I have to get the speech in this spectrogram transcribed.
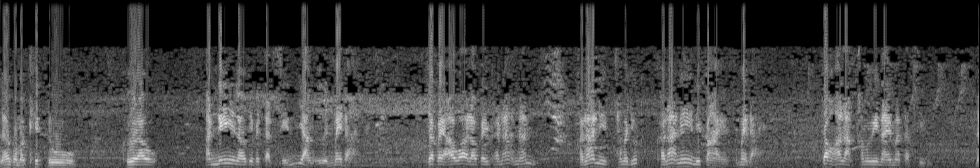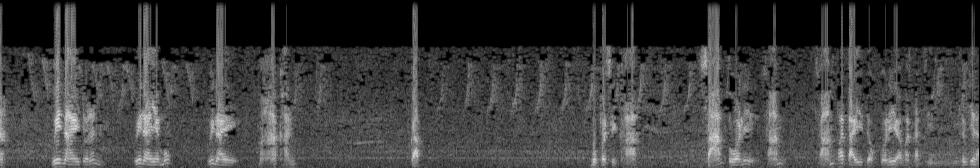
แล้วก็มาคิดดู คือเราอันนี้เราจะไปตัดสินอย่างอื่นไม่ได้ จะไปเอาว่าเราเป็นคณะนั้น คณะนี้ธรรมยุทธ์คณะนี้นิกายไม่ได้ ต้องเอาหลักธรรมวินัยมาตัดสินนะวินัยตัวนั้น วินัยยมุก วินัยมหาขันกับบุปสิกขาสามตัวนี้สามสามพระไตรดกตัวนี้เอามาตัดสินถึงจะไ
